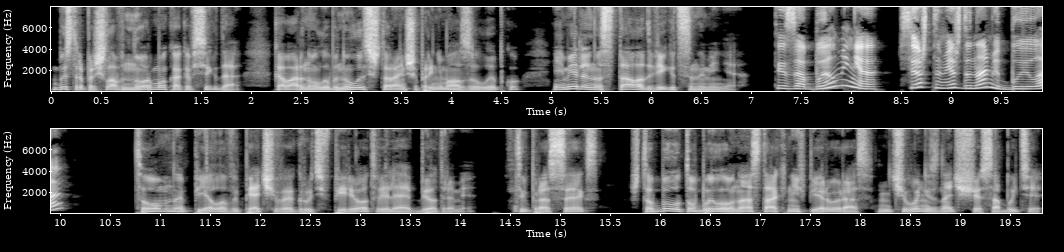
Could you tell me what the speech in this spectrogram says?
Быстро пришла в норму, как и всегда. Коварно улыбнулась, что раньше принимал за улыбку, и медленно стала двигаться на меня. «Ты забыл меня? Все, что между нами было?» Томно пела, выпячивая грудь вперед, виляя бедрами. «Ты про секс?» Что было, то было, у нас так не в первый раз. Ничего не значащее событие.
